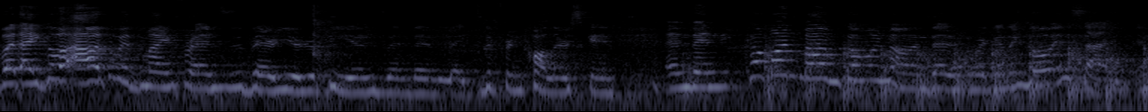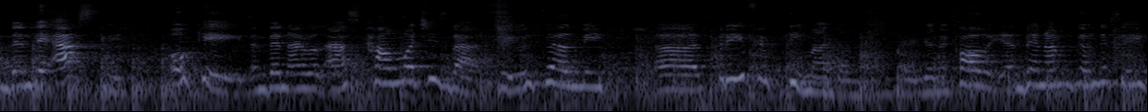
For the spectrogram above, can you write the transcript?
but I go out with my friends, they're Europeans and then like different color skin. And then, come on, mom, come on, mom. And then we're gonna go inside. And then they ask me, okay. And then I will ask, how much is that? They will tell me, uh, 350, madam. They're gonna call me. And then I'm gonna say,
